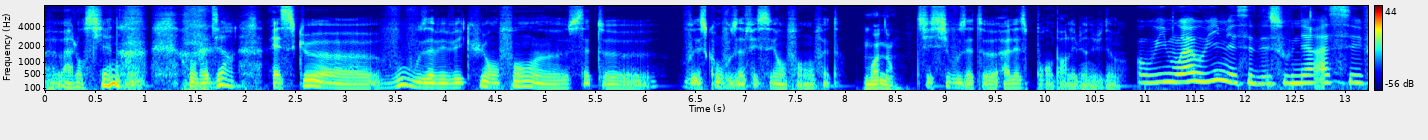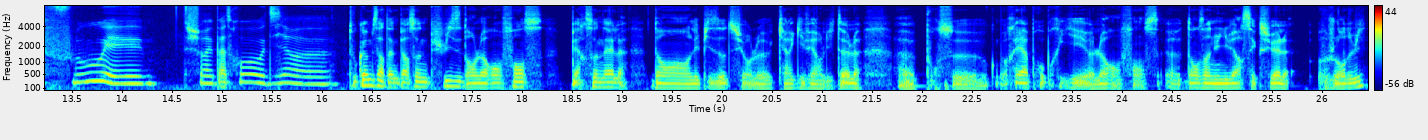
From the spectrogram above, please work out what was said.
euh, à l'ancienne, on va dire. Est-ce que euh, vous, vous avez vécu enfant euh, cette, euh, est-ce qu'on vous a fessé enfant en fait? Moi, non. Si si vous êtes à l'aise pour en parler bien évidemment. Oui, moi, oui, mais c'est des souvenirs assez flous et je saurais pas trop dire. euh, Tout comme certaines personnes puissent dans leur enfance personnelle, dans l'épisode sur le caregiver little, euh, pour se réapproprier leur enfance euh, dans un univers sexuel aujourd'hui,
